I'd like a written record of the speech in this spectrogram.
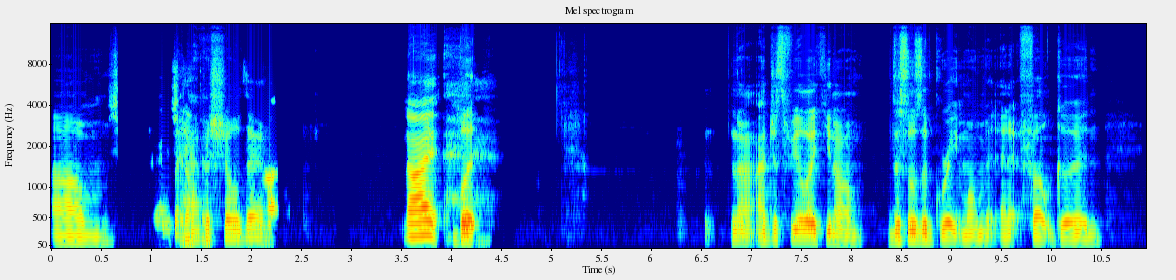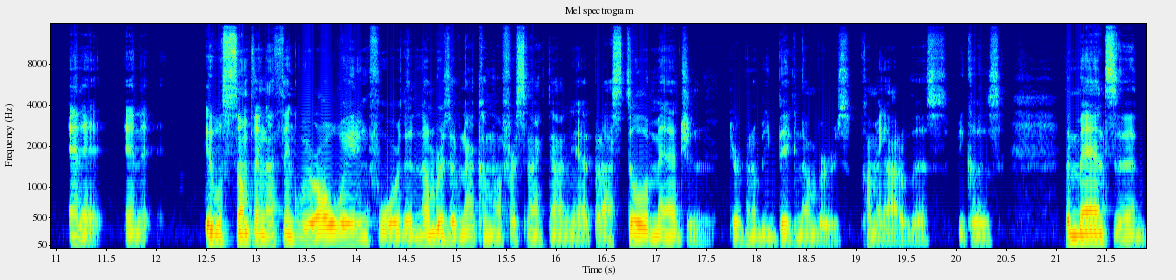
Um, but have there. a show there. No, I But no, I just feel like you know this was a great moment, and it felt good, and it and it, it was something I think we were all waiting for. The numbers have not come out for SmackDown yet, but I still imagine there are going to be big numbers coming out of this because the man said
